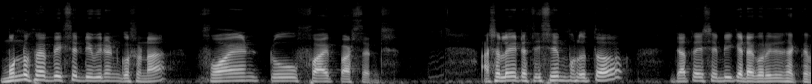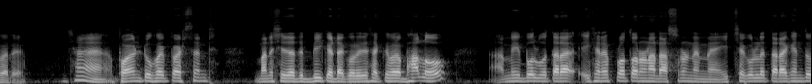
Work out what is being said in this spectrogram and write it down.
মুন্নু ফ্যাব্রিক্সের ডিভিডেন্ড ঘোষণা পয়েন্ট টু ফাইভ পার্সেন্ট আসলে এটা দিয়েছে মূলত যাতে সে বি ক্যাটাগরিতে থাকতে পারে। হ্যাঁ পয়েন্ট টু ফাইভ পার্সেন্ট মানে সে যাতে বি ক্যাটাগরিতে থাকতে পারে। ভালো আমি বলব তারা এখানে প্রতারণার আশ্রয় নেয় ইচ্ছা করলে তারা কিন্তু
